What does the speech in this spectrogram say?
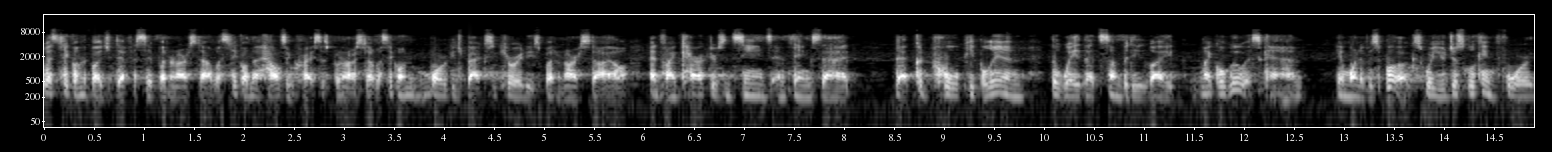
let's take on the budget deficit, but in our style. Let's take on the housing crisis, but in our style. Let's take on mortgage-backed securities, but in our style, and find characters and scenes and things that that could pull people in the way that somebody like Michael Lewis can in one of his books, where you're just looking for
